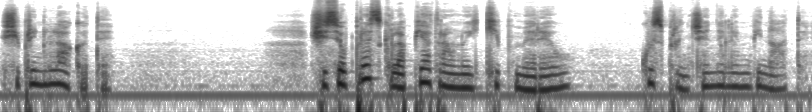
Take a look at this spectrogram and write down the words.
și prin lacăte. Și se opresc la piatra unui chip mereu cu sprâncenele îmbinate.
